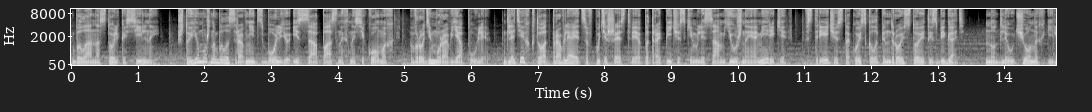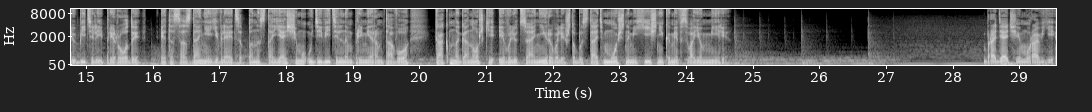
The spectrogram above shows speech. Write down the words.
была настолько сильной, что ее можно было сравнить с болью из-за опасных насекомых, вроде муравья-пули. Для тех, кто отправляется в путешествие по тропическим лесам Южной Америки, встречи с такой скалопендрой стоит избегать. Но для ученых и любителей природы это создание является по-настоящему удивительным примером того, как многоножки эволюционировали, чтобы стать мощными хищниками в своем мире. Бродячие муравьи.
